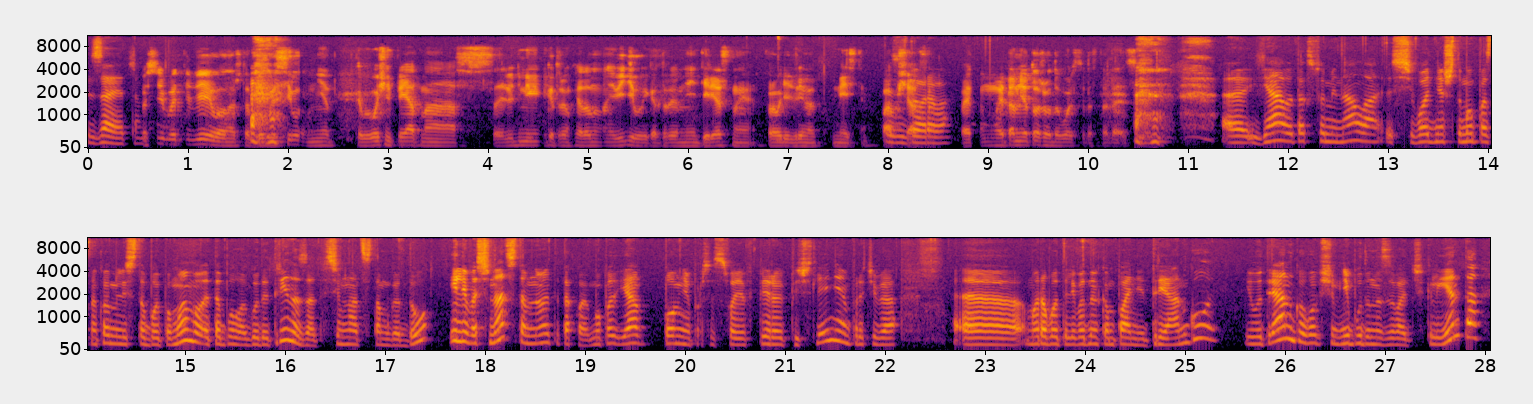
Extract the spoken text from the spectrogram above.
за это. Спасибо тебе, Илона, что пригласила. Мне как бы, очень приятно с людьми, которых я давно не видел и которые мне интересны, проводить время вместе, пообщаться. Здорово. Поэтому это мне тоже удовольствие доставляет. Я вот так вспоминала сегодня, что мы познакомились с тобой, по-моему, это было года три назад, в семнадцатом году, или в восемнадцатом, но это такое. Мы, я помню просто свое первое впечатление про тебя. Э, мы работали в одной компании «Триангу», и у «Триангу», в общем, не буду называть клиента –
